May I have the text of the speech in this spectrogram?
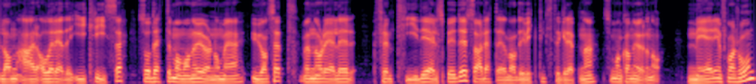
land er allerede i krise. Så dette må man jo gjøre noe med uansett. Men når det gjelder fremtidige gjeldsbyrder, så er dette en av de viktigste grepene som man kan gjøre nå. Mer informasjon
